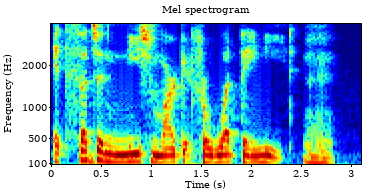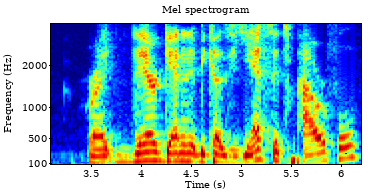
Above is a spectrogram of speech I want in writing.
it's such a niche market for what they need. Mm-hmm. Right? They're getting it because yes, it's powerful,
